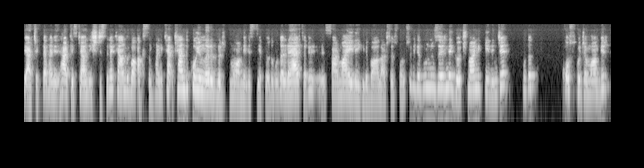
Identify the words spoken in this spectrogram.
gerçekten hani herkes kendi işçisine kendi baksın. Hani ke kendi koyunlarıdır muamelesi yapıyordu. Burada reel tabii e, sermaye ile ilgili bağlar söz konusu. Bir de bunun üzerine göçmenlik gelince burada koskocaman bir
